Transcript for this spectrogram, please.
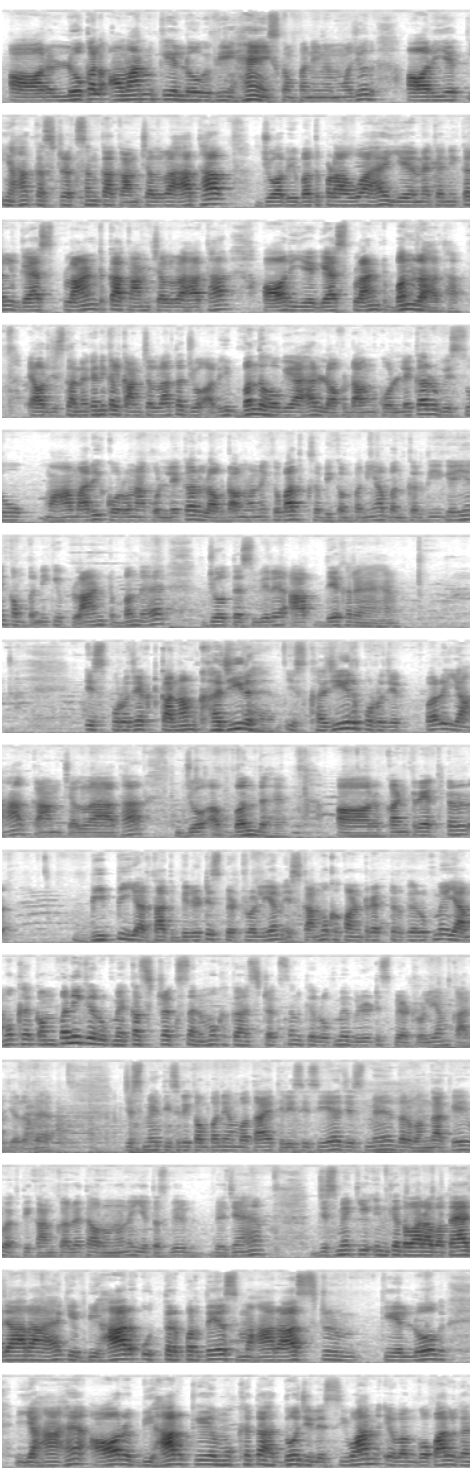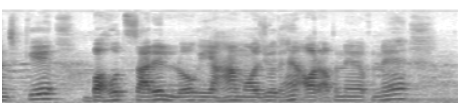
और लोकल ओमान के लोग भी हैं इस कंपनी में मौजूद। और ये यहाँ कंस्ट्रक्शन का काम चल रहा था, जो अभी बंद पड़ा हुआ है, ये मैकेनिकल गैस प्लांट का काम चल रहा था और ये गैस प्लांट बन रहा था। और जिसका मैकेनिकल काम चल रहा था, जो अभी बंद हो गया है लॉकडाउन को लेकर, विश्व महामारी, कोरोना को लेकर। लॉकडाउन होने के बाद सभी कंपनियाँ बंद कर दी गई हैं। कंपनी की प्लांट बंद है, जो तस्वीरें आप देख रहे हैं। इस प्रोजेक्ट का नाम खजीर है। इस खजीर प्रोजेक्ट पर यहाँ काम चल रहा था, जो अब बंद है। और कॉन्ट्रैक्टर बीपी अर्थात ब्रिटिश पेट्रोलियम, इसका मुख्य कॉन्ट्रैक्टर के रूप में या मुख्य कंपनी के रूप में कंस्ट्रक्शन मुख्य कंस्ट्रक्शन के रूप में ब्रिटिश पेट्रोलियम कार्यरत है। जिसमें तीसरी कंपनी हम बताए, थ्री सी सी है, जिसमें दरभंगा के व्यक्ति काम कर रहे थे और उन्होंने ये तस्वीर भेजे हैं, जिसमें कि इनके द्वारा बताया जा रहा है कि बिहार, उत्तर प्रदेश, महाराष्ट्र के लोग यहाँ हैं और बिहार के मुख्यतः दो ज़िले, सिवान एवं गोपालगंज के बहुत सारे लोग यहाँ मौजूद हैं और अपने अपने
